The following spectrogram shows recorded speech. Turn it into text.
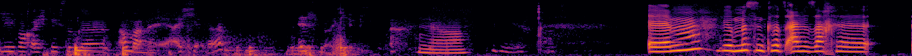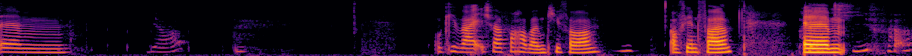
lief auch echt nicht so geil. Aber naja, ich, ne? Ist nur Chemie. Ja. Nee, Spaß. Ähm, wir müssen kurz eine Sache, ähm, Ja. okay, weil ich war vorher beim Kiefer. Auf jeden Fall. Ähm, Kiefer.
